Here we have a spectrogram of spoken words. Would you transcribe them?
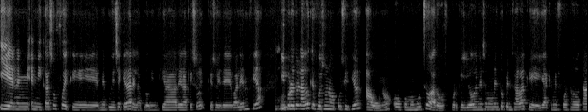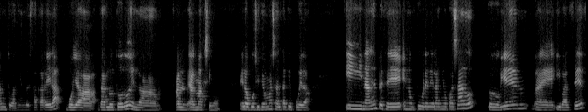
Y en, en, mi caso fue que me pudiese quedar en la provincia de la que soy, que soy de Valencia, uh -huh. y por otro lado que fuese una oposición a uno o como mucho a dos, porque yo en ese momento pensaba que ya que me he esforzado tanto haciendo esta carrera, voy a darlo todo en la, al, al máximo, en la oposición más alta que pueda. Y nada, empecé en octubre del año pasado, todo bien, eh, iba al CEF,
